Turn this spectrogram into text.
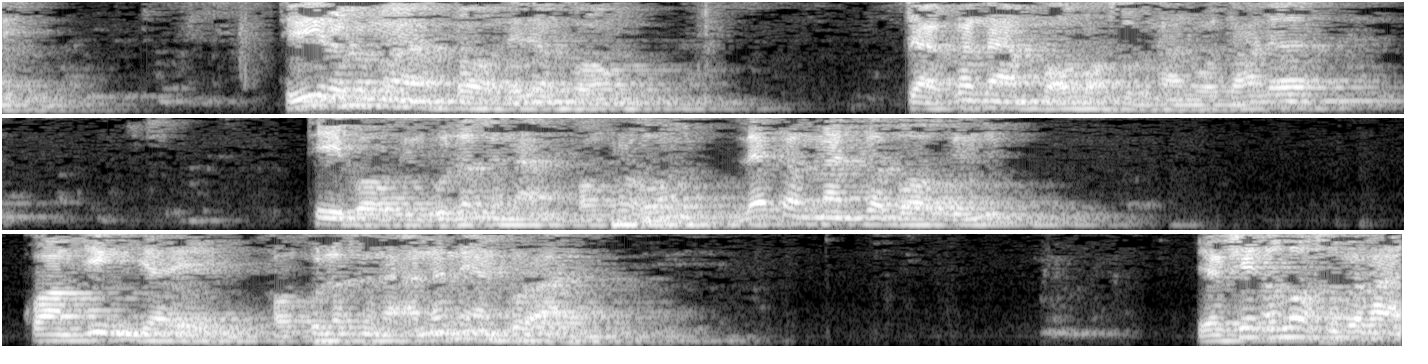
ติทีนี้เราก็มาต่อในเรื่องของจากพระนามของอัลลอฮฺสุบฮานวะตาละที่บอกถึงคุณลักษณะของพระองค์ และก็มันก็บอกถึง ความยิ่งใหญ่ของคุณลักษณะอันนั้นในอัลกุรอาน อย่างเช่นอัลลอฮฺสุบฮาน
